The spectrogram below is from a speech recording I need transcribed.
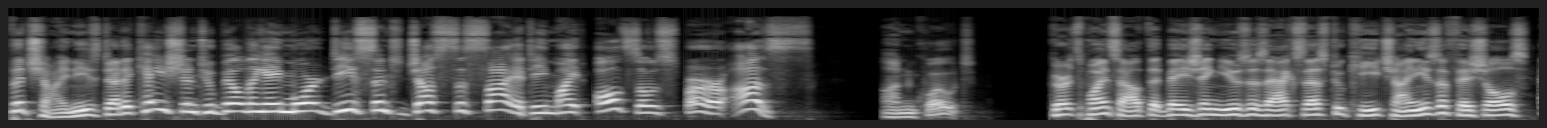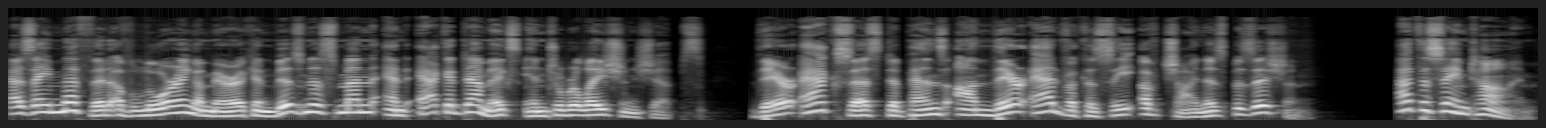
The Chinese dedication to building a more decent, just society might also spur us Unquote. Gertz points out that Beijing uses access to key Chinese officials as a method of luring American businessmen and academics into relationships. Their access depends on their advocacy of China's position. At the same time,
